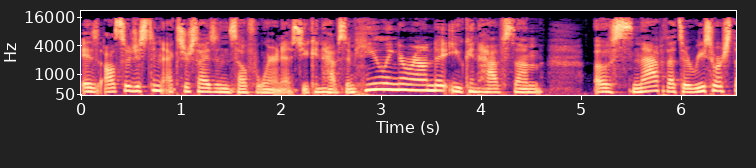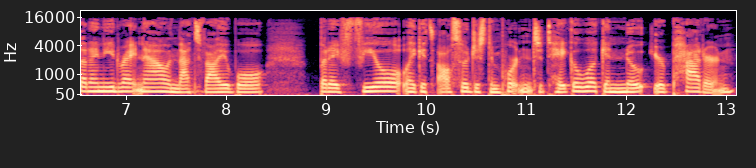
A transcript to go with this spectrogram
is also just an exercise in self awareness. You can have some healing around it. You can have some, oh snap, that's a resource that I need right now and that's valuable but I feel like it's also just important to take a look and note your pattern,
